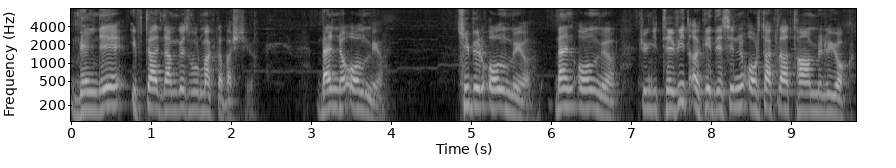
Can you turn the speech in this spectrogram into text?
benliğe iptal damgası vurmakla başlıyor. Benle olmuyor. Kibir olmuyor. Ben olmuyor. Çünkü tevhid akidesinin ortaklığa tahammülü yok.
